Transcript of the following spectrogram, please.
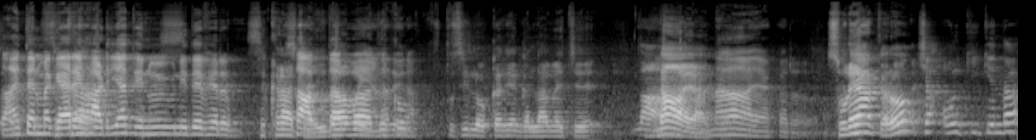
ਤਾਂ ਹੀ ਤੈਨੂੰ ਮੈਂ ਕਹਿ ਰਿਹਾ ਹਟ ਜਾ ਤੈਨੂੰ ਵੀ ਨਹੀਂ ਤੇ ਫਿਰ ਸਿੱਖਣਾ ਚਾਹੀਦਾ ਵਾ। ਦੇਖੋ। ਤੁਸੀਂ ਲੋਕਾਂ ਦੀਆਂ ਗੱਲਾਂ ਵਿੱਚ ਨਾ ਆਇਆ ਨਾ ਆਇਆ ਕਰ। ਸੁਣਿਆ ਕਰੋ। ਅੱਛਾ ਉਹ ਕੀ ਕਹਿੰਦਾ?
